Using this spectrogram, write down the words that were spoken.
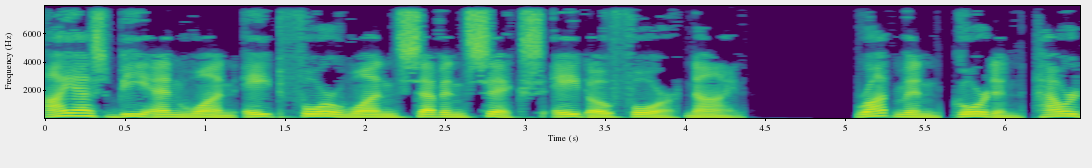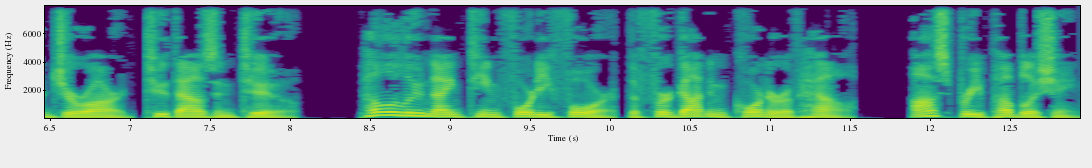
ISBN 1-84176-804-9. Rottman, Gordon, Howard Gerrard 2002. Peleliu 1944, The Forgotten Corner of Hell. Osprey Publishing.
